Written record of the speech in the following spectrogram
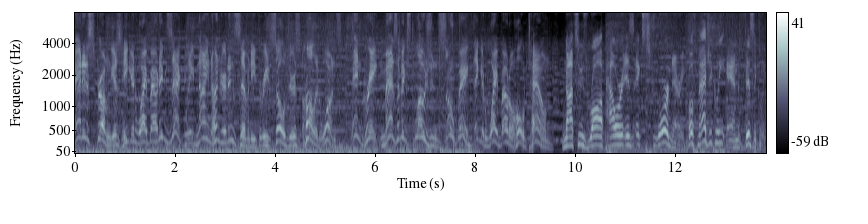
At his strongest, he could wipe out exactly 973 soldiers all at once and create massive explosions so big they could wipe out a whole town. Natsu's raw power is extraordinary, both magically and physically.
